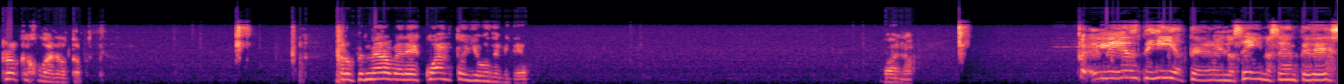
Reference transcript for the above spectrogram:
Creo que jugaré otra partida. Pero primero veré cuánto llevo de video. Bueno. ¡Feliz día de los inocentes!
